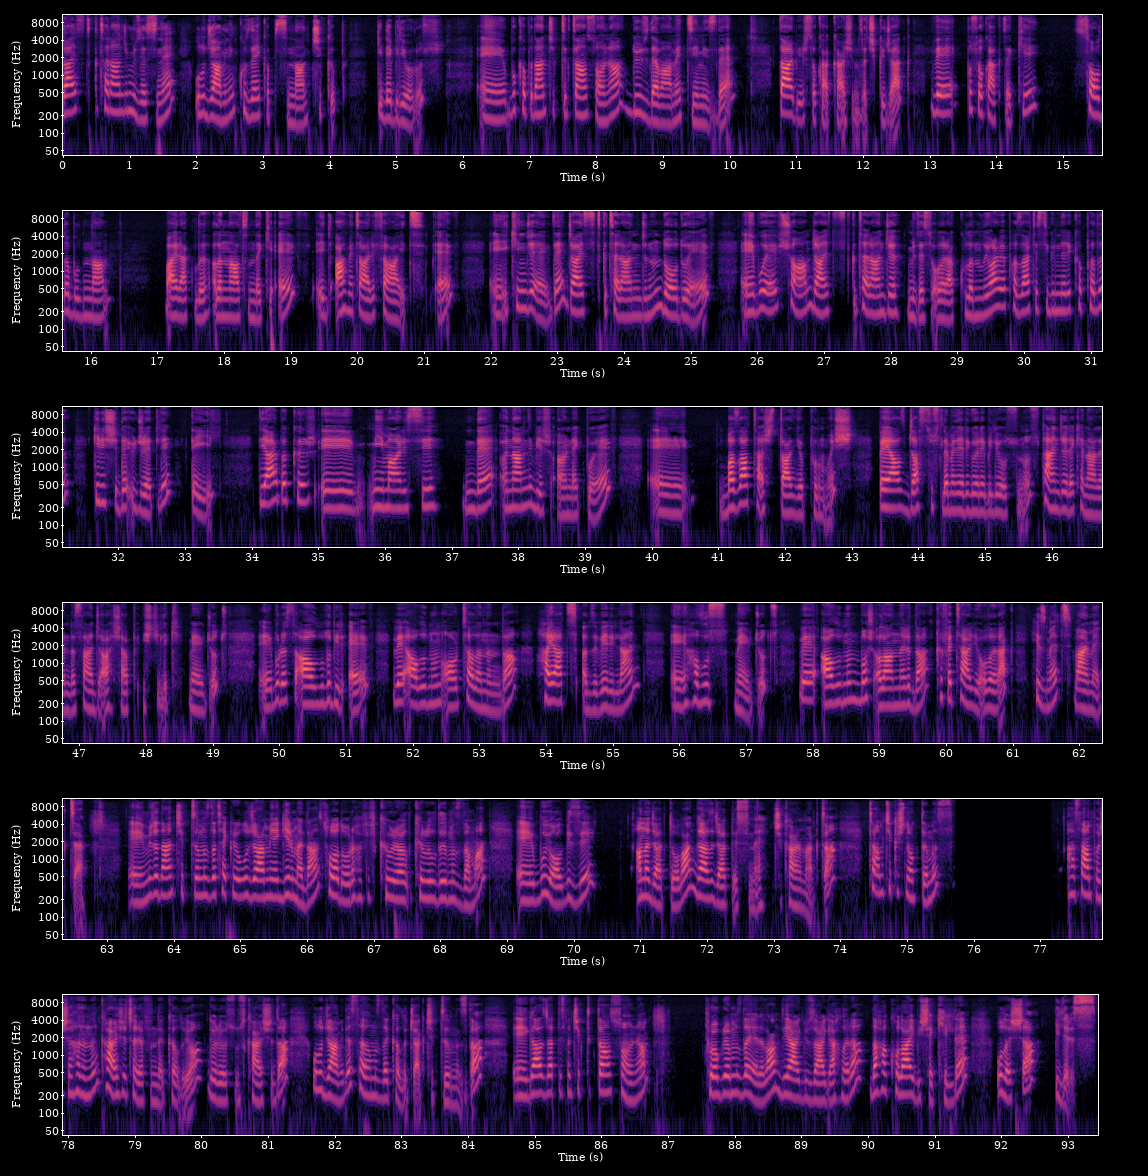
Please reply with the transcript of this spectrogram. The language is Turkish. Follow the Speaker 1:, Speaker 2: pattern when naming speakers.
Speaker 1: Cahit Tarancı Müzesi'ne Ulu Cami'nin kuzey kapısından çıkıp gidebiliyoruz. Ee, bu kapıdan çıktıktan sonra düz devam ettiğimizde dar bir sokak karşımıza çıkacak ve bu sokaktaki solda bulunan bayraklı alanın altındaki ev e, Ahmet Arif'e ait ev. E, ikinci evde Cahit Sıtkı Tarancı'nın doğduğu ev. E, bu ev şu an Cahit Sıtkı Tarancı Müzesi olarak kullanılıyor ve pazartesi günleri kapalı. Girişi de ücretli değil. Diyarbakır e, mimarisinde önemli bir örnek bu ev. E, bazalt taştan yapılmış beyaz caz süslemeleri görebiliyorsunuz. Pencere kenarlarında sadece ahşap işçilik mevcut. E, burası avlulu bir ev ve avlunun orta alanında Hayat adı verilen e, havuz mevcut ve avlunun boş alanları da kafeterya olarak hizmet vermekte. E, müzeden çıktığımızda tekrar Ulu Cami'ye girmeden sola doğru hafif kıvrıl, kıvrıldığımız zaman e, bu yol bizi ana cadde olan Gazi Caddesi'ne çıkarmakta. Tam çıkış noktamız Hasanpaşa Hanı'nın karşı tarafında kalıyor. Görüyorsunuz karşıda. Ulu Cami de sağımızda kalacak çıktığımızda. E, Gazi Caddesi'ne çıktıktan sonra programımızda yer alan diğer güzergahlara daha kolay bir şekilde ulaşabiliriz.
